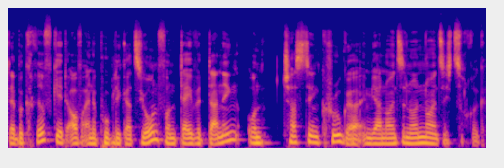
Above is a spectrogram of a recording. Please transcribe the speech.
Der Begriff geht auf eine Publikation von David Dunning und Justin Kruger im Jahr 1999 zurück.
